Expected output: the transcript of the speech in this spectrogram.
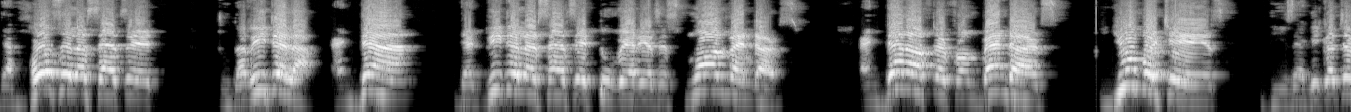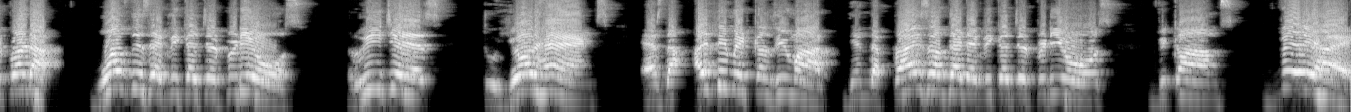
then wholesaler sells it to the retailer and then that retailer sells it to various small vendors. And then after from vendors, you purchase these agriculture product. Once this agriculture produce reaches to your hands as the ultimate consumer, then the price of that agriculture produce becomes very high.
